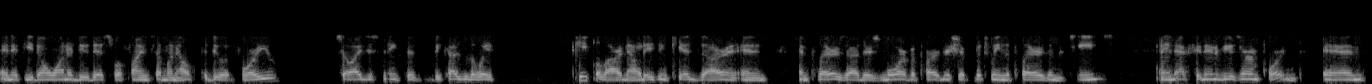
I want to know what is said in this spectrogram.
and if you don't want to do this, we'll find someone else to do it for you. So I just think that because of the way people are nowadays, and kids are, and and players are, there's more of a partnership between the players and the teams, and exit interviews are important. And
